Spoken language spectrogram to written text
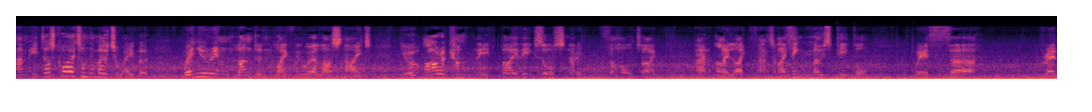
Um, it does quiet on the motorway, but when you're in London, like we were last night, you are accompanied by the exhaust note the whole time, and I like that. And I think most people with uh, red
